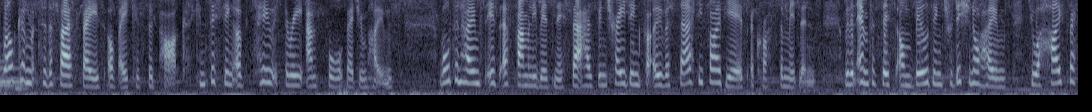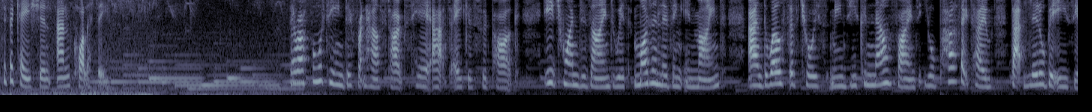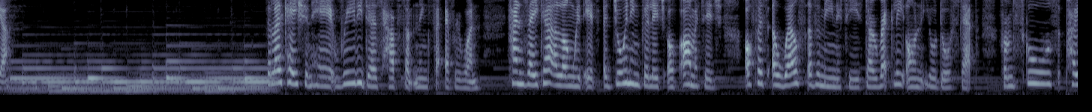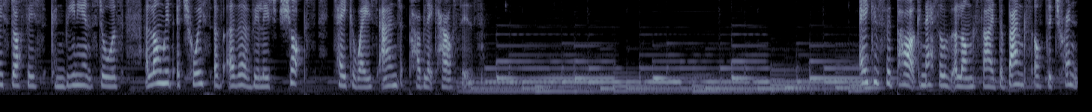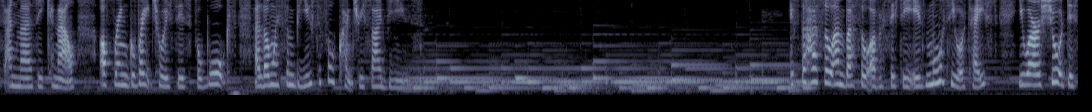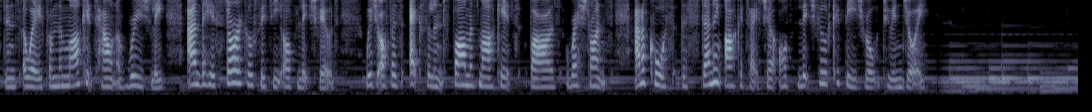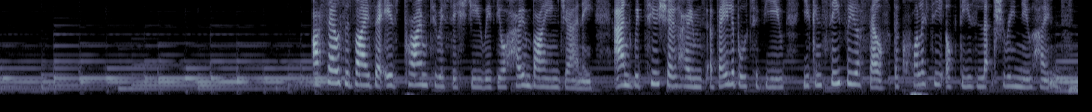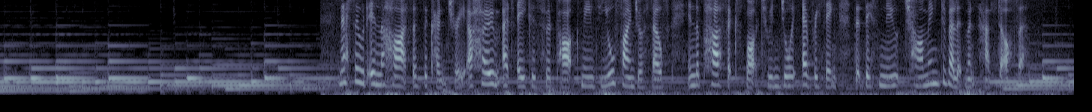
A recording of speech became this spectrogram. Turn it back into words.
Welcome to the first phase of Acresford Park, consisting of two, three and four bedroom homes. Walton Homes is a family business that has been trading for over 35 years across the Midlands, with an emphasis on building traditional homes to a high specification and quality. There are 14 different house types here at Acresford Park, each one designed with modern living in mind, and the wealth of choice means you can now find your perfect home that little bit easier. The location here really does have something for everyone. Handsacre, along with its adjoining village of Armitage, offers a wealth of amenities directly on your doorstep, from schools, post office, convenience stores, along with a choice of other village shops, takeaways, and public houses. Acresford Park nestles alongside the banks of the Trent and Mersey Canal, offering great choices for walks along with some beautiful countryside views. If the hustle and bustle of a city is more to your taste, you are a short distance away from the market town of Rugeley and the historical city of Lichfield, which offers excellent farmers markets, bars, restaurants, and of course the stunning architecture of Lichfield Cathedral to enjoy. Our sales advisor is primed to assist you with your home buying journey, and with two show homes available to view, you can see for yourself the quality of these luxury new homes. Nestled in the heart of the country, a home at Acresford Park means you'll find yourself in the perfect spot to enjoy everything that this new charming development has to offer.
